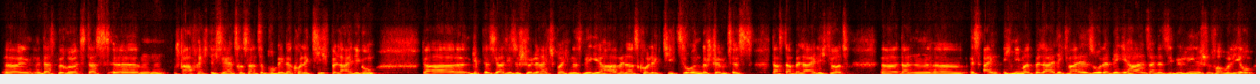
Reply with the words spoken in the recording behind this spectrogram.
äh, das berührt das ähm, strafrechtlich sehr interessante Problem der Kollektivbeleidigung. Da gibt es ja diese schöne Rechtsprechung des BGH, wenn das Kollektiv zu unbestimmt ist, dass da beleidigt wird, äh, dann äh, ist eigentlich niemand beleidigt, weil so der BGH in seiner sibyllinischen Formulierung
